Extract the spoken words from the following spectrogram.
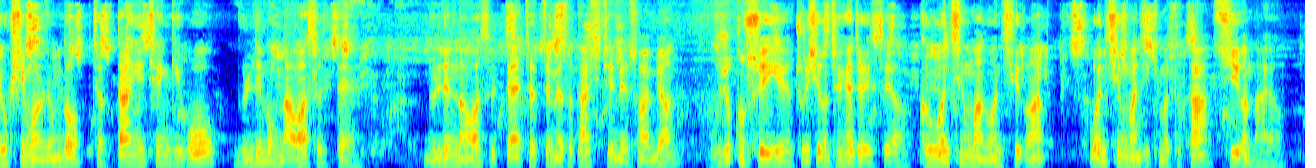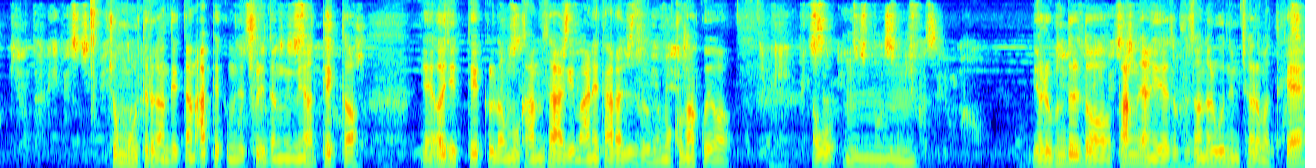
욕심 어느 정도 적당히 챙기고 눌림목 나왔을 때 눌림 나왔을 때 저점에서 다시 재매수하면 무조건 수익이에요. 주식은 정해져 있어요. 그 원칙만 원칙은 원칙만 지키면 어떻다? 수익은 나요. 종목 들어가는데 일단 앞에 거 먼저 추리 등리면 벡터. 예, 어제 댓글 너무 감사하게 많이 달아주셔서 너무 고맙고요. 하고 음, 여러분들도 방장에 대해서 부산 얼굴님처럼 어떻게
